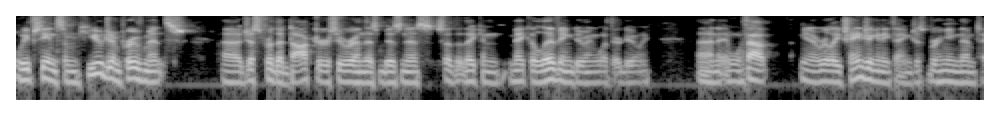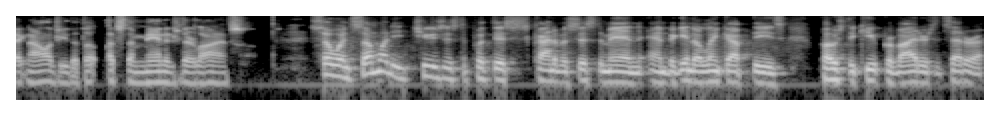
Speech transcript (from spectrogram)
we've seen some huge improvements uh, just for the doctors who are in this business so that they can make a living doing what they're doing and, and without you know really changing anything just bringing them technology that lets them manage their lives so when somebody chooses to put this kind of a system in and begin to link up these post-acute providers, et cetera,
